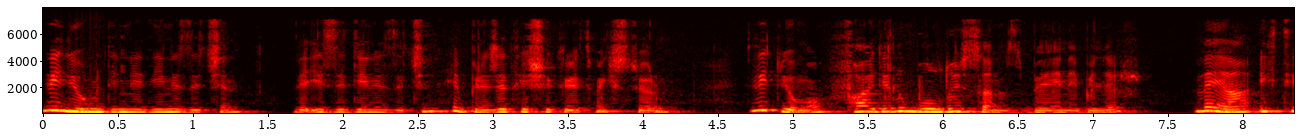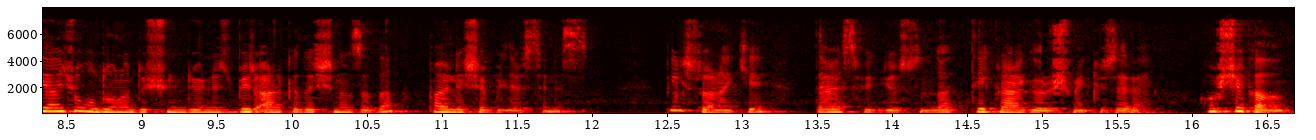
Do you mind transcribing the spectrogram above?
Videomu dinlediğiniz için ve izlediğiniz için hepinize teşekkür etmek istiyorum. Videomu faydalı bulduysanız beğenebilir veya ihtiyacı olduğunu düşündüğünüz bir arkadaşınıza da paylaşabilirsiniz. Bir sonraki ders videosunda tekrar görüşmek üzere. Hoşçakalın.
